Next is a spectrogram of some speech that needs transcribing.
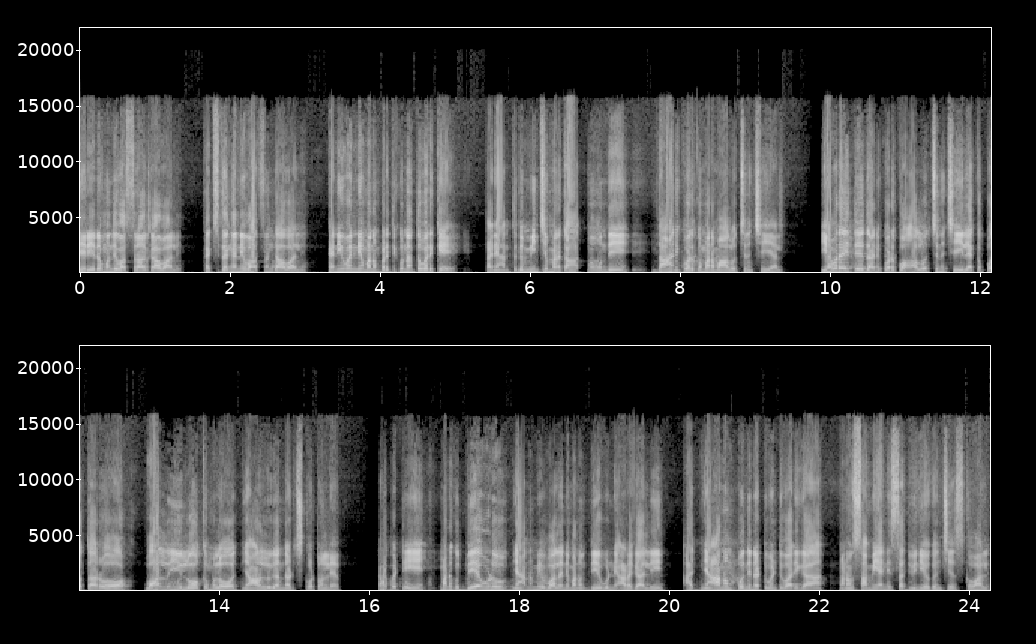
శరీరం ఉంది వస్త్రాలు కావాలి. ఖచ్చితంగా నివాసం కావాలి. కానీ ఇవన్నీ మనం బ్రతికున్నంత వరకే కానీ అంతకు మించి మనకు ఆత్మ ఉంది. దాని కొరకు మనం ఆలోచన చేయాలి. ఎవరైతే దాని కొరకు ఆలోచన చేయలేకపోతారో వాళ్ళు ఈ లోకములో జ్ఞానులుగా నడుచుకోవటం లేదు. కాబట్టి మనకు దేవుడు జ్ఞానం ఇవ్వాలని మనం దేవుణ్ణి అడగాలి. ఆ జ్ఞానం పొందినటువంటి వారిగా మనం సమయాన్ని సద్వినియోగం చేసుకోవాలి.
